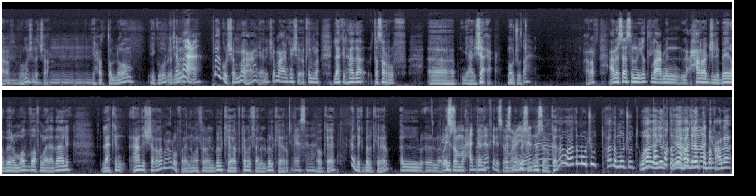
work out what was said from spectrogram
عرفت؟ هو مش ال HR يحط اللوم يقول إنه شماعة. ما أقول شماعة يعني شماعة يمكن ش- كلمة لكن هذا تصرف آه يعني شائع موجود. صح. عرفت؟ على أساس إنه يطلع من الحرج اللي بينه وبين الموظف وما إلى ذلك. لكن هذه الشغلة معروفة إنه مثلا ال bell curve كمثال ال bell curve يا سلام okay عندك bell curve نسبة محددة. في نسبة نسبة معينة نسب نسب كذا وهذا موجود هذا موجود وهذا ينطبق هذا ينطبق. على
